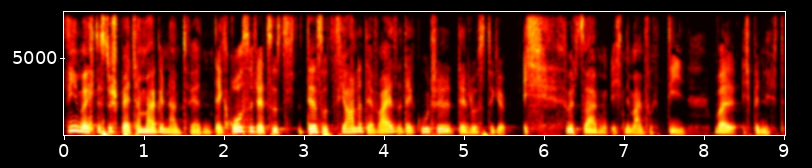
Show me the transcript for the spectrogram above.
Wie möchtest du später mal genannt werden? Der Große, der, der Soziale, der Weise, der Gute, der Lustige. Ich würde sagen, ich nehme einfach die, weil ich bin nicht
